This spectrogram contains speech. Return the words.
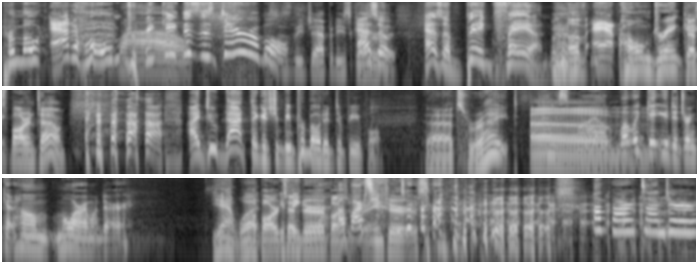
Promote at home Wow. drinking. This is terrible. This is the Japanese as a government. as a big fan of at home drinking, Best bar in town. I do not think it should be promoted to people. That's right. That's. Um, What would get you to drink at home more? I wonder. Yeah, what a bartender, a Yeah, bunch a of strangers. A bartender.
